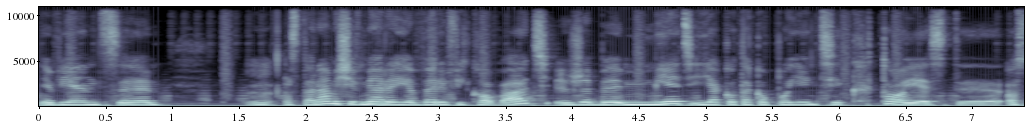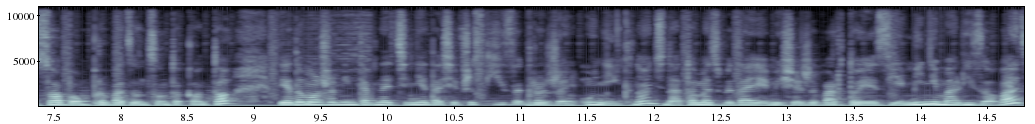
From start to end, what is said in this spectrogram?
więc mm, staramy się w miarę je weryfikować, żeby mieć jako tako pojęcie, kto jest y, osobą prowadzącą to konto. Wiadomo, że w internecie nie da się wszystkich zagrożeń uniknąć, natomiast wydaje mi się, że warto jest je minimalizować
